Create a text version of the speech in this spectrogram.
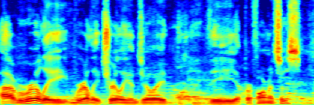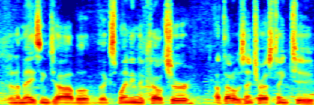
I really, really, truly enjoyed the performances. An amazing job of explaining the culture. I thought it was interesting to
